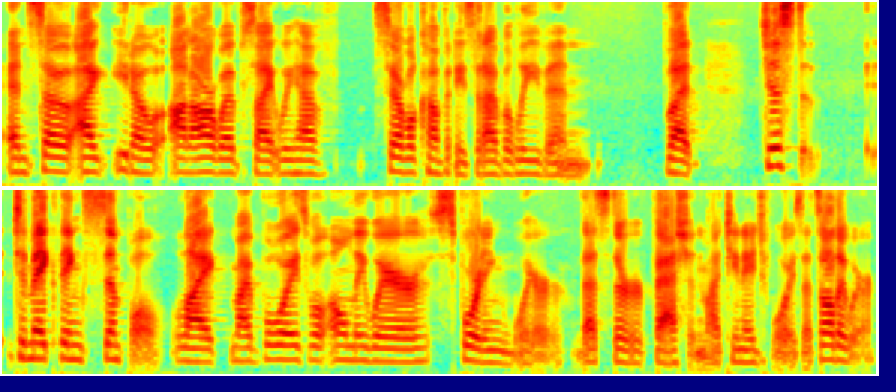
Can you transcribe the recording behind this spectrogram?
And so, I, you know, on our website, we have several companies that I believe in, but just to make things simple. Like my boys will only wear sporting wear. That's their fashion. My teenage boys, that's all they wear.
